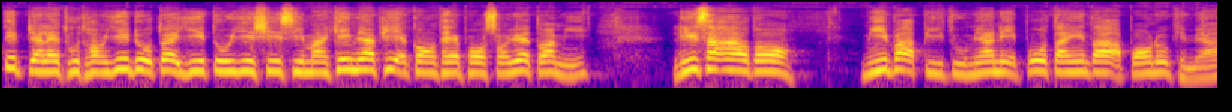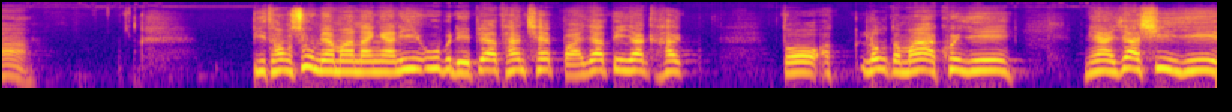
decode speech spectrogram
တစ်ပြန်လဲထူထောင်ရေးတို့အတွက်ရေတူရေရှည်စီမံကိန်းများဖြင့်အကောင့်ထဲပေါ်ဆောင်ရွက်သွားမည်လေးစားအောင်သောမိဘပြည်သူများနှင့်ပို့တိုင်းရင်းသားအပေါင်းတို့ခင်ဗျာပြည်ထောင်စုမြန်မာနိုင်ငံ၏ဥပဒေပြဋ္ဌာန်းချက်ပါရတင်ရခို က်သောအလုတ်သမားအခွင့်အရေးများရရှိရေး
